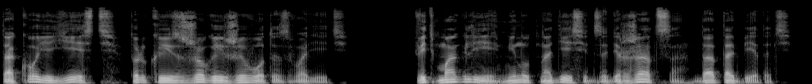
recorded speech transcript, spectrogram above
Такое есть, только изжога и живот изводить. Ведь могли минут на десять задержаться, да отобедать.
